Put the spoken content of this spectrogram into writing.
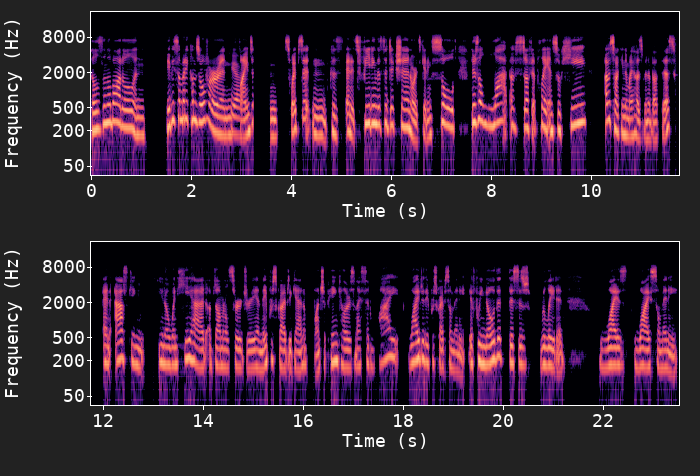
pills in the bottle. And maybe somebody comes over and Yeah. finds it and swipes it and because and it's feeding this addiction or it's getting sold. There's a lot of stuff at play. And so he I was talking to my husband about this and asking, you know, when he had abdominal surgery and they prescribed again a bunch of painkillers and I said, "Why why do they prescribe so many? If we know that this is related, why is why so many?"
